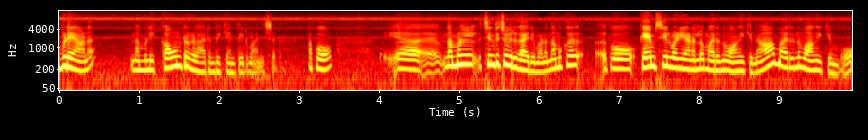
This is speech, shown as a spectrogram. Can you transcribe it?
ഇവിടെയാണ് നമ്മൾ ഈ കൗണ്ടറുകൾ ആരംഭിക്കാൻ തീരുമാനിച്ചത്. അപ്പോൾ നമ്മൾ ചിന്തിച്ച ഒരു കാര്യമാണ്. നമുക്ക് ഇപ്പോൾ കെ എം സിയിൽ വഴിയാണല്ലോ മരുന്ന് വാങ്ങിക്കുന്നത് ആ മരുന്ന് വാങ്ങിക്കുമ്പോൾ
